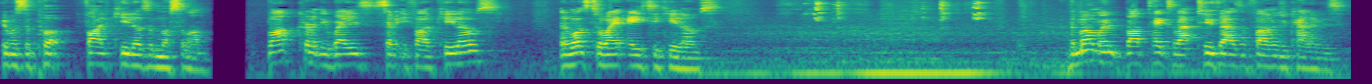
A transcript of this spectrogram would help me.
who wants to put five kilos of muscle on. Bob currently weighs 75 kilos and wants to weigh 80 kilos. At the moment, Bob takes about 2,500 calories.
